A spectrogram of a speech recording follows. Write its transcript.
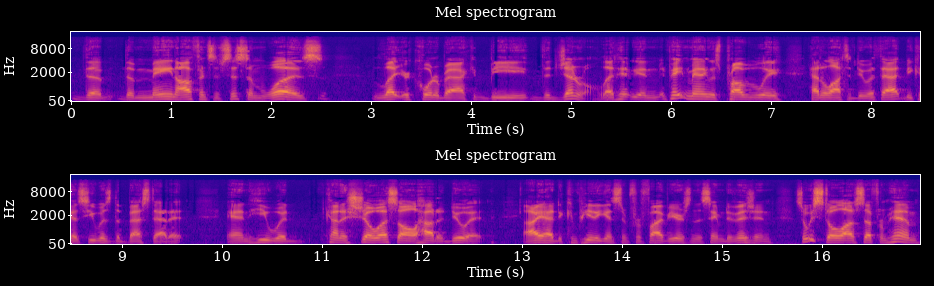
the the main offensive system was let your quarterback be the general. Let him. And Peyton Manning was probably had a lot to do with that because he was the best at it, and he would kind of show us all how to do it. I had to compete against him for five years in the same division, so we stole a lot of stuff from him.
